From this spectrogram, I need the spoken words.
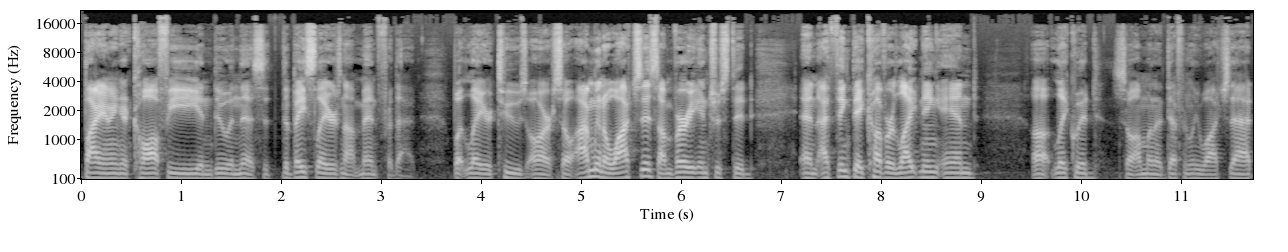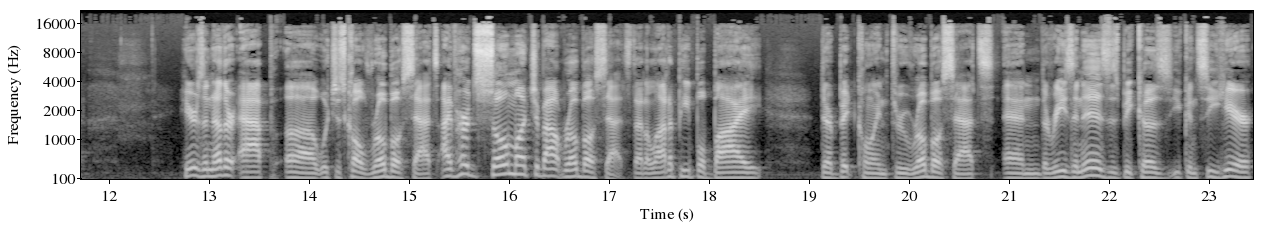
buying a coffee and doing this. The base layer is not meant for that but layer twos are. So I'm going to watch this. I'm very interested, and I think they cover Lightning and uh, Liquid. So I'm going to definitely watch that. Here's another app uh, which is called RoboSats. I've heard so much about RoboSats that a lot of people buy their Bitcoin through RoboSats, and the reason is is because you can see here,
